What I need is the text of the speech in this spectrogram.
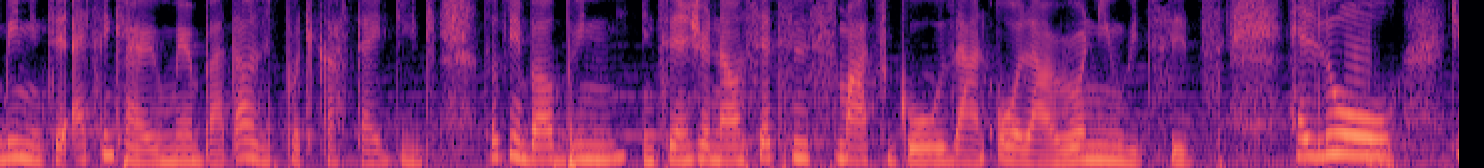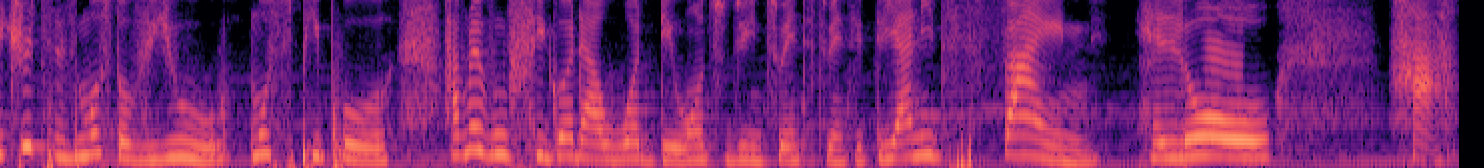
Being inten- I think I remember that was the podcast I did talking about being intentional, setting smart goals and all, and running with it. Hello, the truth is, most of you, most people, have not even figured out what they want to do in 2023, and it's fine. Hello, ha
